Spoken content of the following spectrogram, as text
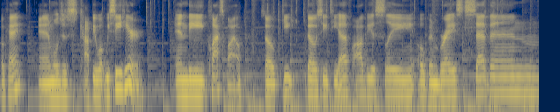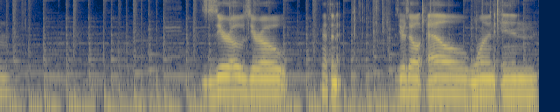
Okay, and we'll just copy what we see here in the class file. So Pico CTF, obviously, open brace, seven, zero, zero, that's an zero, L, one, N,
